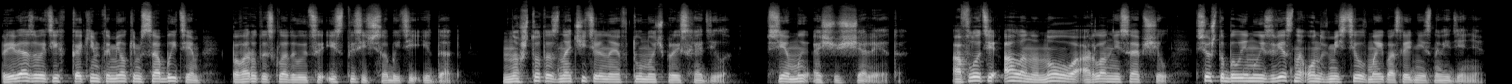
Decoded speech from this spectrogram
привязывать их к каким-то мелким событиям, повороты складываются из тысяч событий и дат. Но что-то значительное в ту ночь происходило. Все мы ощущали это. О флоте Алана нового Орлан не сообщил. Все, что было ему известно, он вместил в мои последние сновидения.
